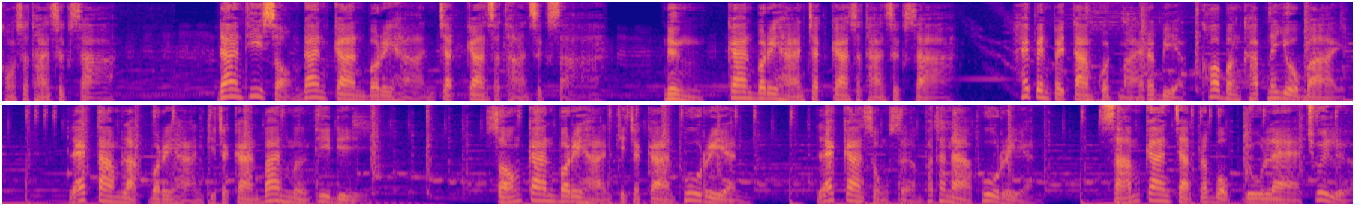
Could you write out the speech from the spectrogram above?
ของสถานศึกษา ด้านที่ 2 ด้านการบริหารจัดการสถานศึกษา 1. การบริหารจัดการสถานศึกษา ให้เป็นไปตามกฎหมายระเบียบข้อบังคับนโยบาย และตามหลักบริหารกิจการบ้านเมืองที่ดี 2. การบริหารกิจการผู้เรียน และการส่งเสริมพัฒนาผู้เรียน 3. การจัดระบบดูแลช่วยเหลือ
